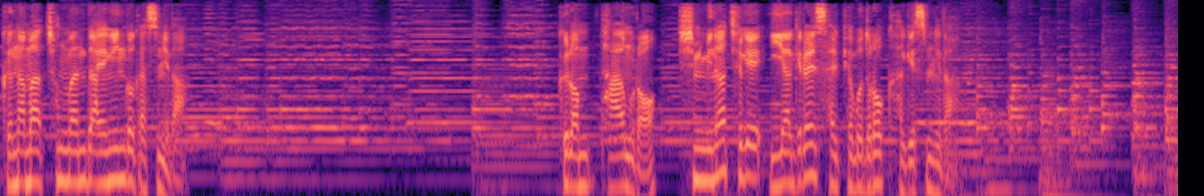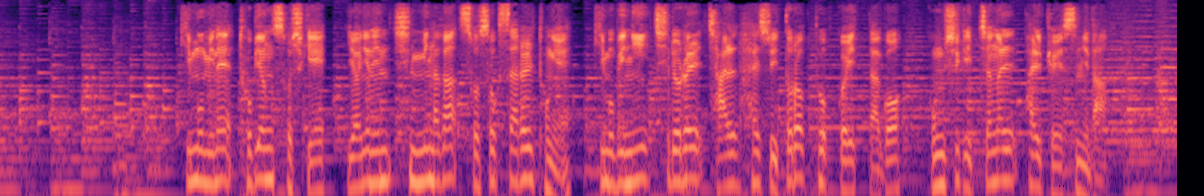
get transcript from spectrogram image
그나마 천만다행인 것 같습니다. 그럼 다음으로 신민아 측의 이야기를 살펴보도록 하겠습니다. 김우민의 토병 소식에 연예인 신민아가 소속사를 통해 김우빈이 치료를 잘 할 수 있도록 돕고 있다고 공식 입장을 발표했습니다.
